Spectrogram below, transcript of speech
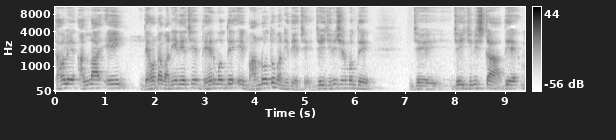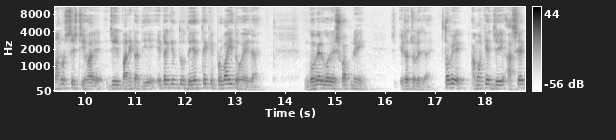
তাহলে আল্লাহ এই দেহটা বানিয়ে দিয়েছে, দেহের মধ্যে এই ভাণ্ডও তো বানিয়ে দিয়েছে। যেই জিনিসের মধ্যে যে, যেই জিনিসটা দিয়ে মানুষ সৃষ্টি হয়, যেই পানিটা দিয়ে, এটা কিন্তু দেহের থেকে প্রবাহিত হয়ে যায়। গমের ঘরে স্বপ্নে এটা চলে যায়। তবে আমাকে যে আশেক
